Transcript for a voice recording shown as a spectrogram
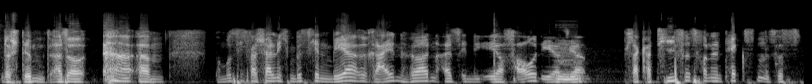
Das stimmt. Also ähm, man muss sich wahrscheinlich ein bisschen mehr reinhören als in die ERV, die ja mhm. sehr plakativ ist von den Texten. Es ist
